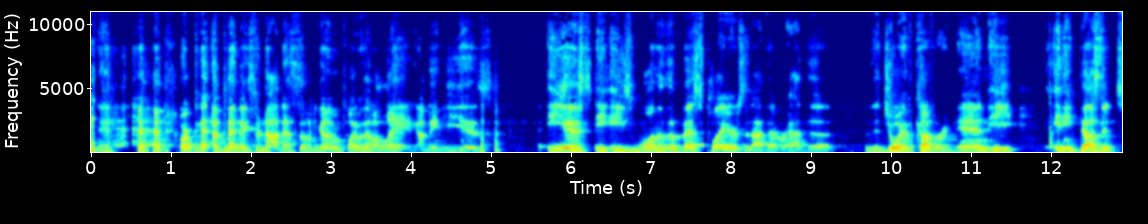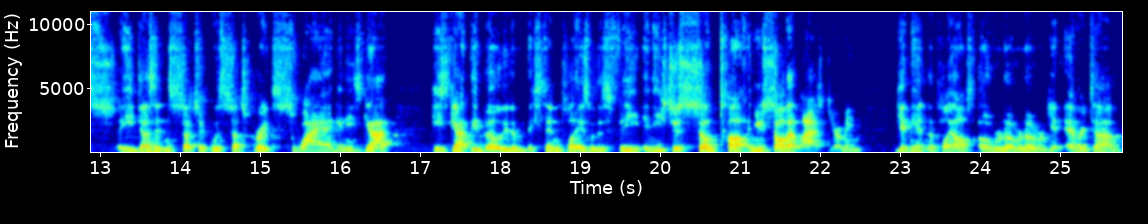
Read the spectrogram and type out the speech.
or appendix or not, that's still going to play without a leg. I mean, he is, he is, he, he's one of the best players that I've ever had the the joy of covering, and he and he does it, he does it in such a with such great swag, and he's got he's got the ability to extend plays with his feet, and he's just so tough. And you saw that last year. I mean, getting hit in the playoffs over and over and over again every time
